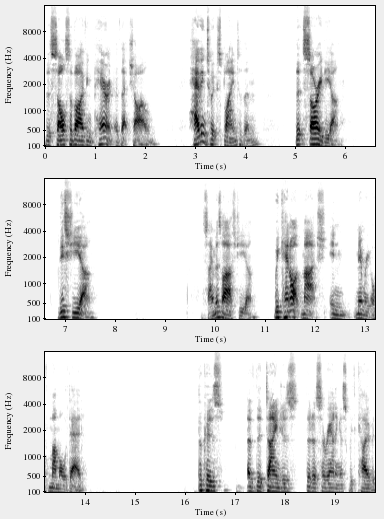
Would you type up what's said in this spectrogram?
the sole surviving parent of that child, having to explain to them that, sorry, dear, this year, same as last year, We cannot march in memory of mum or dad because of the dangers that are surrounding us with COVID.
